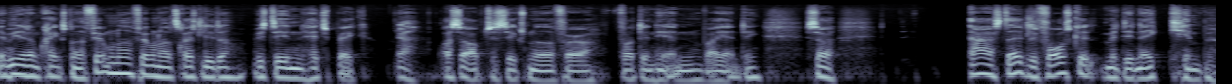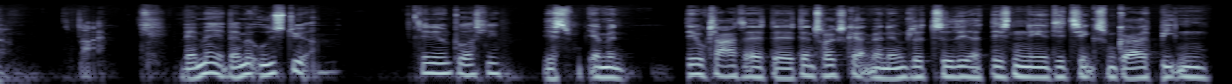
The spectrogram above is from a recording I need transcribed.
Jeg mener det omkring sådan noget 500-550 liter, hvis det er en hatchback. Ja. Og så op til 640 for den her anden variant. Ikke? Så der er stadig lidt forskel, men den er ikke kæmpe. Nej. Hvad med, hvad med udstyr? Det nævnte du også lige. Yes, jamen det er jo klart, at øh, den trykskærm, jeg nævnte lidt tidligere, det er sådan en af de ting, som gør, at bilen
